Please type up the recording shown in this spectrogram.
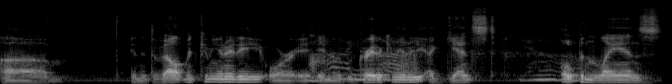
um, in the development community or in, in Ah, the greater yeah. community against Yeah. open lands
